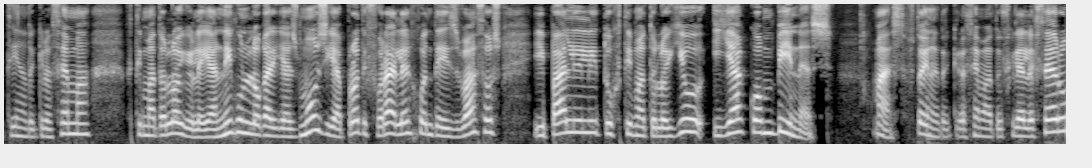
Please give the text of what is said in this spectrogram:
τι είναι το κύριο θέμα, χτιματολόγιο λέει. Ανοίγουν λογαριασμούς, για πρώτη φορά ελέγχονται εις βάθος οι υπάλληλοι του χτιματολογίου για κομπίνες. Μάλιστα, αυτό είναι το κύριο θέμα του φιλελευθέρου.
